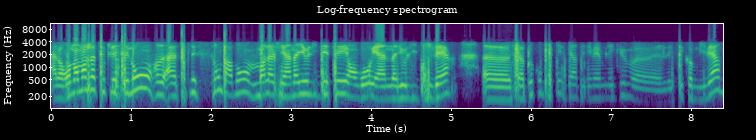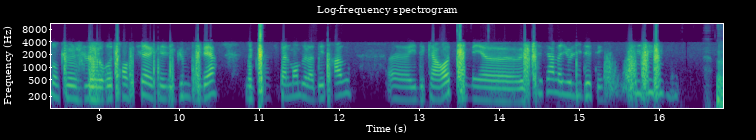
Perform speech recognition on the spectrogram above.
Alors on en mange à toutes les saisons, à toutes les saisons pardon. Moi là j'ai un aioli d'été en gros et un aioli d'hiver. Euh, c'est un peu compliqué de garder les mêmes légumes l'été comme l'hiver, donc je le retranscris avec les légumes d'hiver, donc principalement de la betterave euh, et des carottes, mais euh, je préfère l'aioli d'été. Ah,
